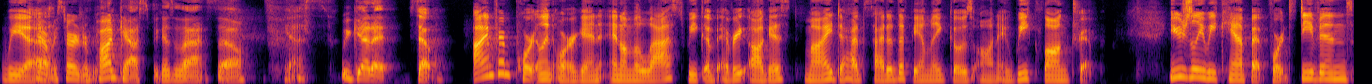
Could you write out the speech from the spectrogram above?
We uh, yeah, we started a podcast because of that. So Yes. we get it. So I'm from Portland, Oregon, and on the last week of every August, my dad's side of the family goes on a week long trip. Usually we camp at Fort Stevens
